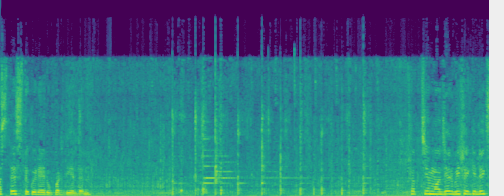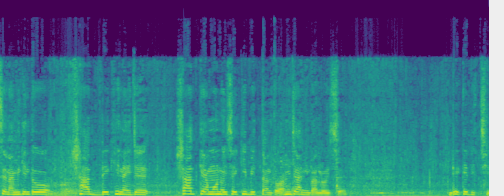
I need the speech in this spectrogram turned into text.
আস্তে আস্তে করে এর উপর দিয়ে দেন। সবচেয়ে মজার বিষয় কি দেখছেন? আমি কিন্তু স্বাদ দেখি নাই যে স্বাদ কেমন হয়েছে কি বৃত্তান্ত, আমি জানি ভালো হয়েছে ঢেকে দিচ্ছি।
